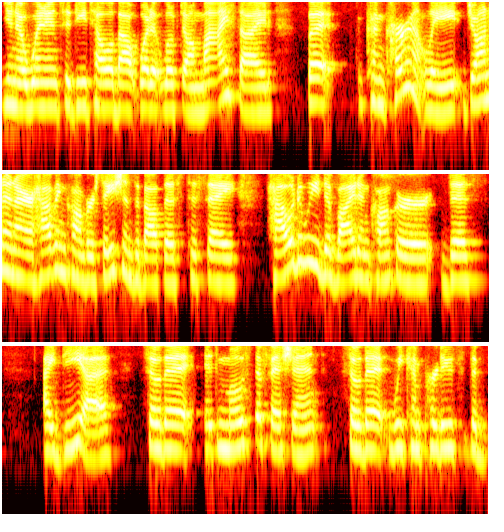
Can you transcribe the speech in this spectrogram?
you know, went into detail about what it looked on my side. But concurrently, John and I are having conversations about this to say, how do we divide and conquer this idea so that it's most efficient, so that we can produce the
